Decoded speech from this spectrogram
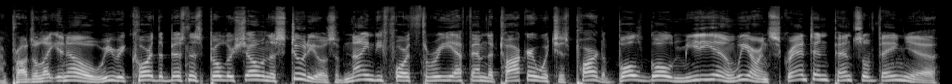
I'm proud to let you know we record the Business Builder Show in the studios of 94.3 FM The Talker, which is part of Bold Gold Media, and we are in Scranton, Pennsylvania.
